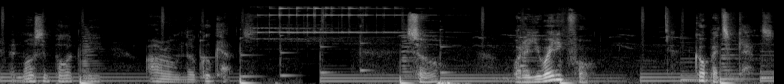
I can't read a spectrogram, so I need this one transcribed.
and most importantly, our own local cats. So, what are you waiting for? Go pet some cats.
